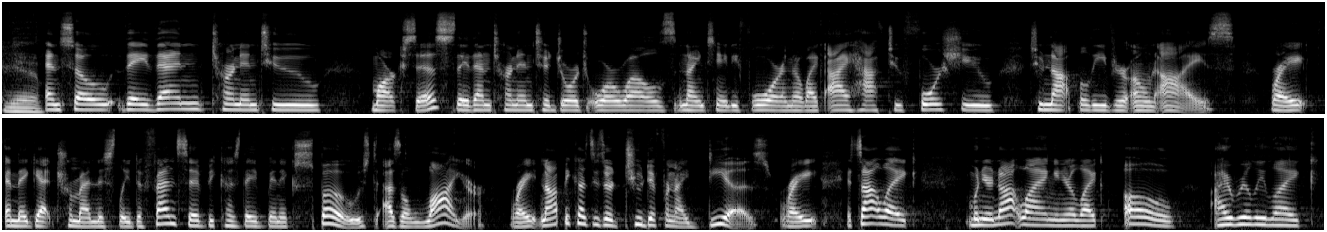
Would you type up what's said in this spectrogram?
Yeah. And so they then turn into Marxists. They then turn into George Orwell's 1984, and they're like, I have to force you to not believe your own eyes, right? And they get tremendously defensive because they've been exposed as a liar, right? Not because these are two different ideas, right? It's not like when you're not lying and you're like, oh, I really like,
